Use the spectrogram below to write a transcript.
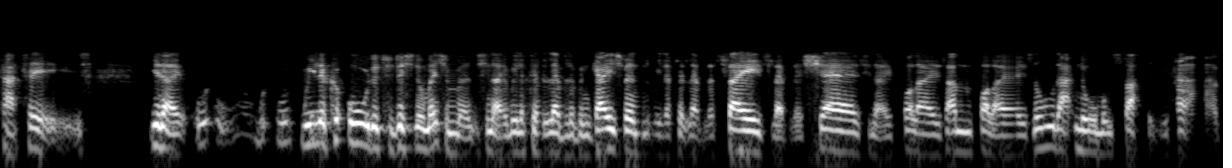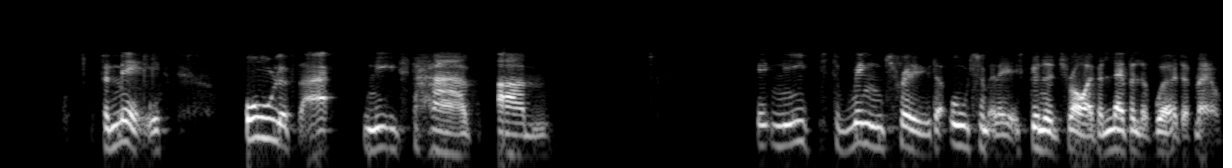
tattoos, you know, we look at all the traditional measurements. You know, we look at level of engagement, we look at level of saves, level of shares, you know, follows, unfollows, all that normal stuff that you have. For me, all of that needs to have um, it needs to ring true that ultimately it's going to drive a level of word of mouth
